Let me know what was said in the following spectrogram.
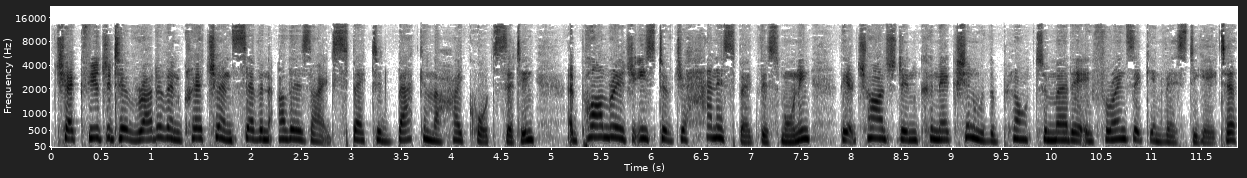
Czech fugitive Radovan Krejcir and seven others are expected back in the High Court sitting at Palm Ridge east of Johannesburg this morning. They are charged in connection with the plot to murder a forensic investigator,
